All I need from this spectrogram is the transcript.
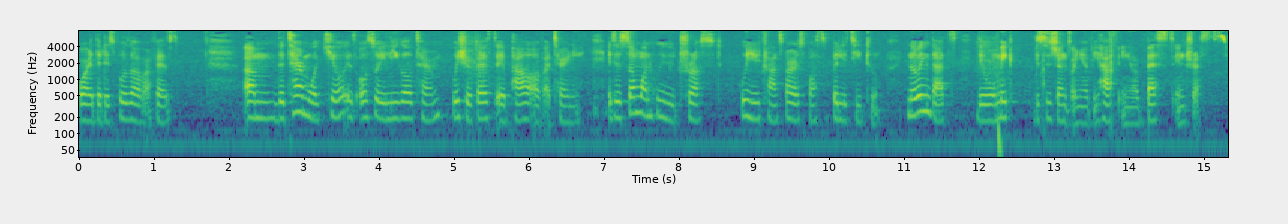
or the disposer of affairs. Um, the term wakil is also a legal term which refers to a power of attorney. It is someone who you trust, who you transfer responsibility to, knowing that they will make decisions on your behalf in your best interests.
